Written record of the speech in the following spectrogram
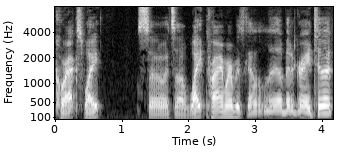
Corax White. So it's a white primer, but it's got a little bit of gray to it,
